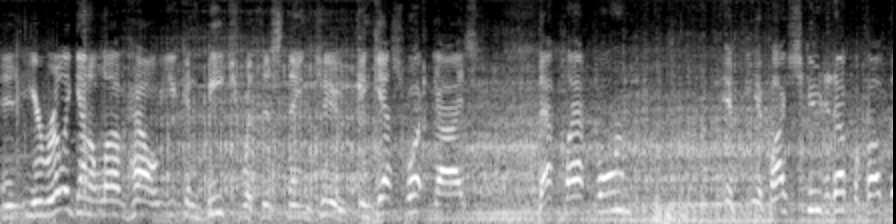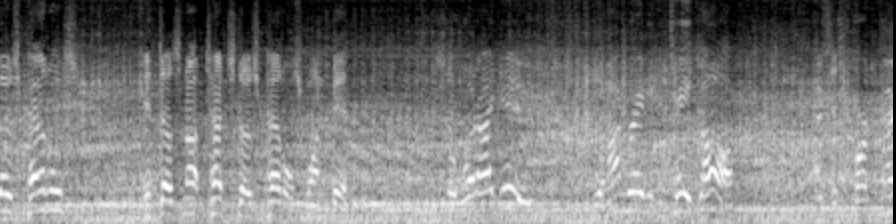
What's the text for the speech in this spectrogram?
And you're really gonna love how you can beach with this thing too. And guess what, guys? That platform if, if I scoot it up above those pedals, it does not touch those pedals one bit. So what I do, when I'm ready to take off, I just park my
